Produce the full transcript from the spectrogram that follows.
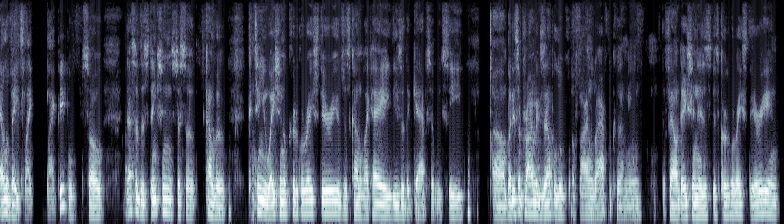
elevates like black people. So that's a distinction. It's just a kind of a continuation of critical race theory. It's just kind of like, hey, these are the gaps that we see. Um, but it's a prime example of, of Fire Little Africa. I mean, the foundation is is critical race theory, and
